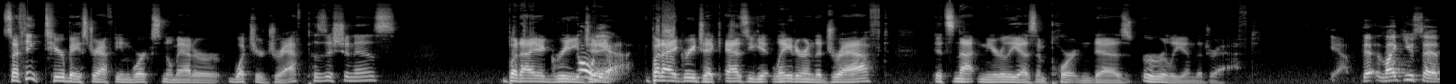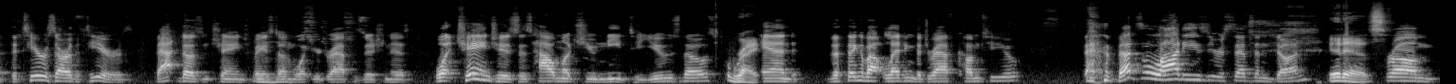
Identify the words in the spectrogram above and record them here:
so i think tier based drafting works no matter what your draft position is but i agree Oh, jake yeah. but i agree jake as you get later in the draft it's not nearly as important as early in the draft. Yeah, the, like you said, the tiers are the tiers. That doesn't change based on mm-hmm. what your draft position is. What changes is how much you need to use those. Right. And the thing about letting the draft come to you, that's a lot easier said than done it is. from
